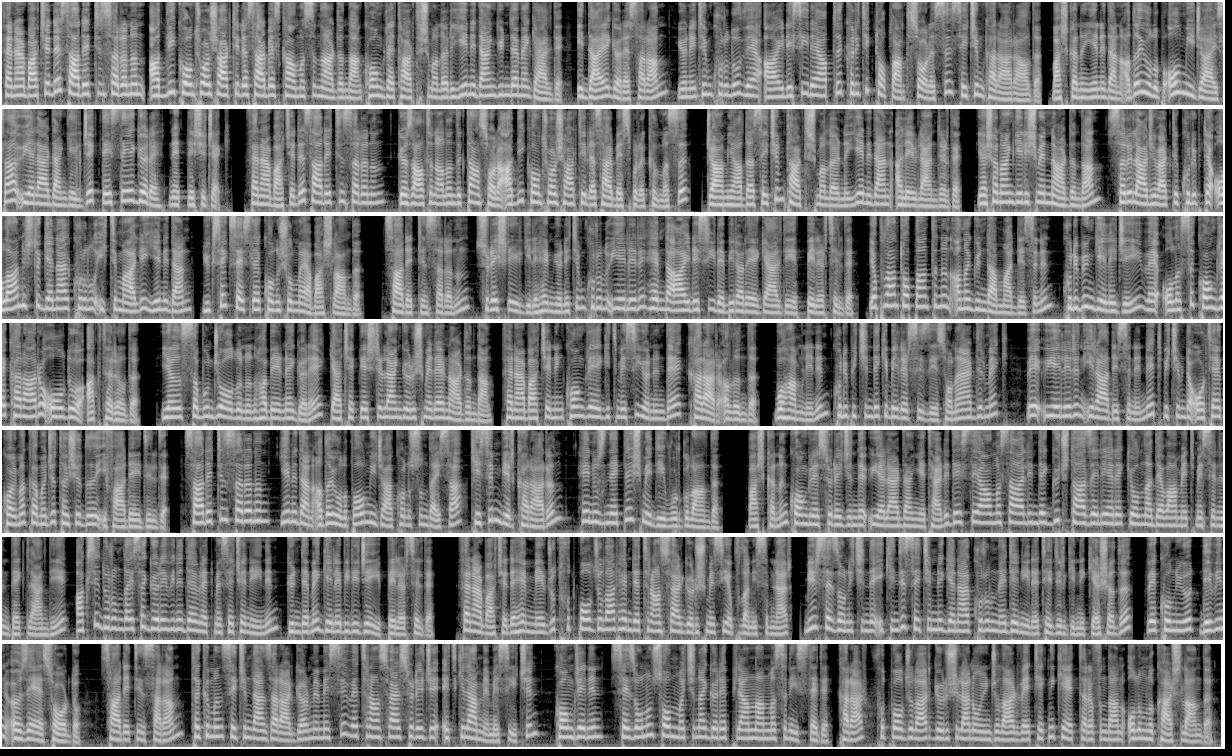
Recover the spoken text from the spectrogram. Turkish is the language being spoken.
Fenerbahçe'de Saadettin Saran'ın adli kontrol şartıyla serbest kalmasının ardından kongre tartışmaları yeniden gündeme geldi. İddiaya göre Saran, yönetim kurulu ve ailesiyle yaptığı kritik toplantı sonrası seçim kararı aldı. Başkanın yeniden aday olup olmayacağı ise üyelerden gelecek desteğe göre netleşecek. Fenerbahçe'de Saadettin Saran'ın gözaltına alındıktan sonra adli kontrol şartıyla serbest bırakılması, camiada seçim tartışmalarını yeniden alevlendirdi. Yaşanan gelişmenin ardından Sarı Lacivertli kulüpte olağanüstü genel kurulu ihtimali yeniden yüksek sesle konuşulmaya başlandı. Saadettin Saran'ın süreçle ilgili hem yönetim kurulu üyeleri hem de ailesiyle bir araya geldiği belirtildi. Yapılan toplantının ana gündem maddesinin kulübün geleceği ve olası kongre kararı olduğu aktarıldı. Yağız Sabuncuoğlu'nun haberine göre gerçekleştirilen görüşmelerin ardından Fenerbahçe'nin kongreye gitmesi yönünde karar alındı. Bu hamlenin kulüp içindeki belirsizliği sona erdirmek ve üyelerin iradesini net biçimde ortaya koymak amacı taşıdığı ifade edildi. Saadettin Saran'ın yeniden aday olup olmayacağı konusunda ise kesin bir kararın henüz netleşmediği vurgulandı. Başkanın kongre sürecinde üyelerden yeterli desteği alması halinde güç tazeleyerek yoluna devam etmesinin beklendiği, aksi durumda ise görevini devretme seçeneğinin gündeme gelebileceği belirtildi. Fenerbahçe'de hem mevcut futbolcular hem de transfer görüşmesi yapılan isimler bir sezon içinde ikinci seçimli genel kurul nedeniyle tedirginlik yaşadı ve konuyu Devin Öze'ye sordu. Saadettin Saran, takımın seçimden zarar görmemesi ve transfer süreci etkilenmemesi için kongrenin sezonun son maçına göre planlanmasını istedi. Karar, futbolcular, görüşülen oyuncular ve teknik heyet tarafından olumlu karşılandı.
